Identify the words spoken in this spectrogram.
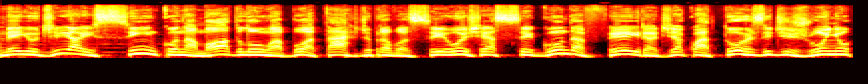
Meio-dia às 5 na módulo. Uma boa tarde para você. Hoje é segunda-feira, dia 14 de junho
